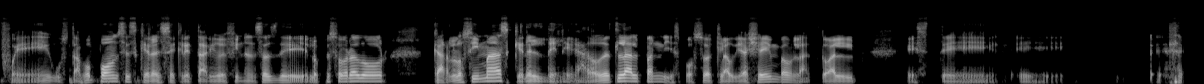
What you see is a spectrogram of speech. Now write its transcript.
fue Gustavo Ponces, que era el secretario de Finanzas de López Obrador, Carlos Imás, que era el delegado de Tlalpan y esposo de Claudia Sheinbaum, la actual, este, eh,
